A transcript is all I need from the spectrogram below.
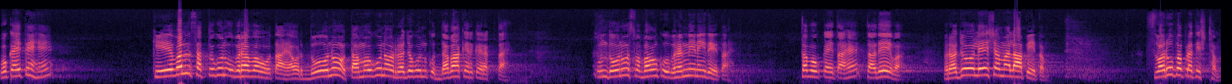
वो कहते हैं, केवल सत्वगुण उभरा हुआ होता है और दोनों तमोगुण और रजोगुण को दबा करके रखता है। उन दोनों स्वभावों को उभरने नहीं देता है। तब वो कहता है, तदेव रजोलेश मलापेतम स्वरूप प्रतिष्ठम।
